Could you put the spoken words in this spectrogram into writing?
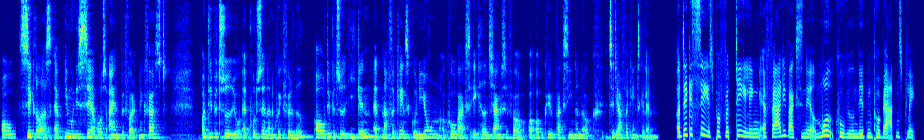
og sikrede os at immunisere vores egen befolkning først. Og det betød jo, at producenterne kunne ikke følge med. Og det betød igen, at den afrikanske union og COVAX ikke havde en chance for at opkøbe vacciner nok til de afrikanske lande. Og det kan ses på fordelingen af færdigvaccineret mod covid-19 på verdensplan.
